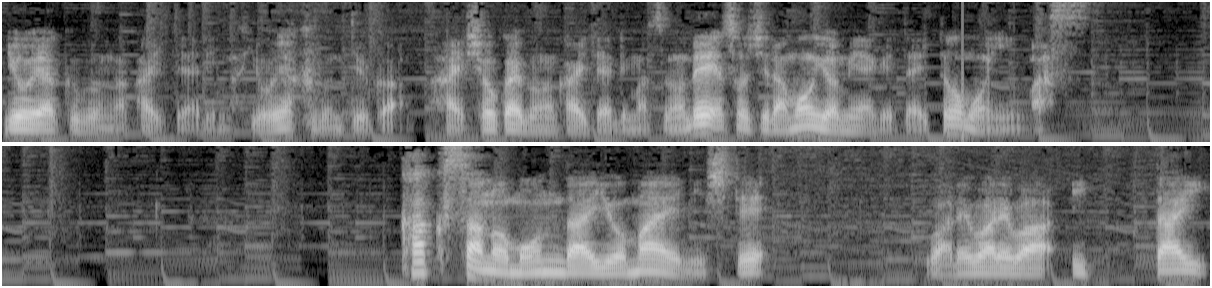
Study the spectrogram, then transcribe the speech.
要約文が書いてあります。要約文というか、はい、紹介文が書いてありますので、そちらも読み上げたいと思います。格差の問題を前にして、我々は一体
